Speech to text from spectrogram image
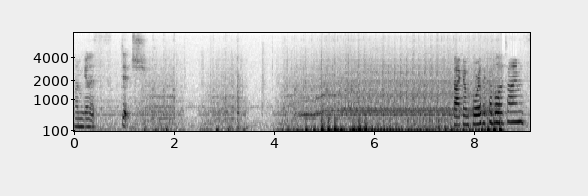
I'm going to stitch back and forth a couple of times.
